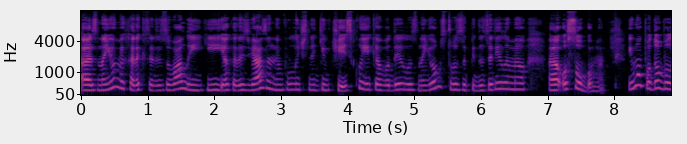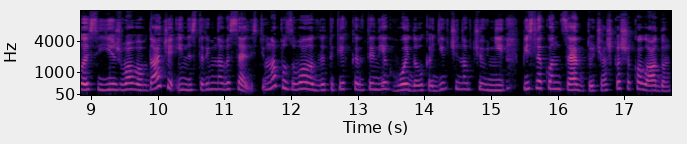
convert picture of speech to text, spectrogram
е, знайомі характеризували її як розв'язане вуличне дівчисько, яке водило знайомство з підозрілими е, особами. Йому подобалась її жвава вдача і нестримна веселість. Вона позувала для таких картин, як гойдалка, дівчина в човні, після концерту, чашка шоколаду.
